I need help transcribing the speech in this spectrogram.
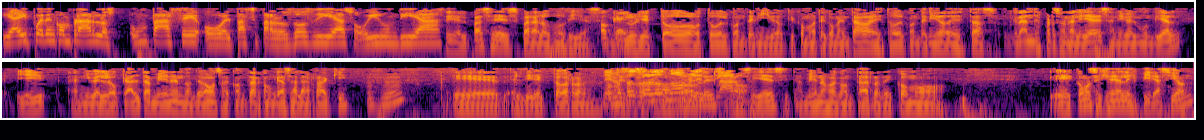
Y ahí pueden comprar los, un pase o el pase para los dos días o ir un día. Sí, el pase es para los dos días. Incluye todo, todo el contenido, que como te comentaba es todo el contenido de estas grandes personalidades a nivel mundial y a nivel local también, en donde vamos a contar con Gaza Larraqui, Ujú. Eh, el director De Nosotros los Nobles, claro. Así es, y también nos va a contar de cómo, eh, cómo se genera la inspiración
